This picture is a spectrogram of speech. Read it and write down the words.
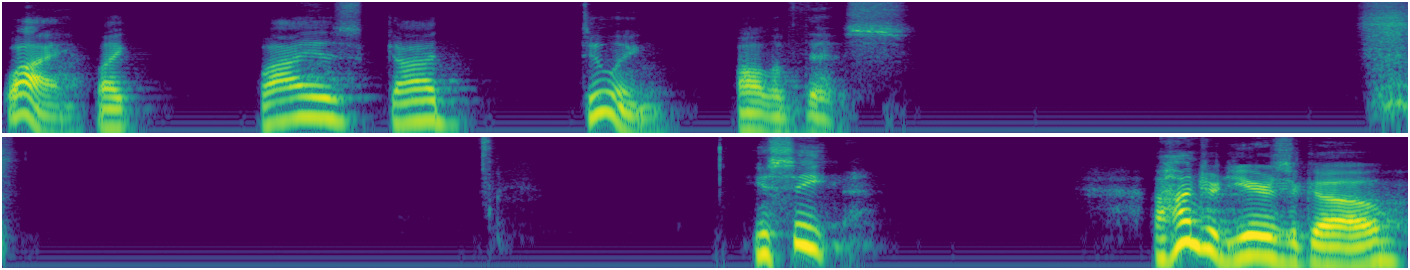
why? Like, why is God doing all of this? You see, a hundred years ago,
